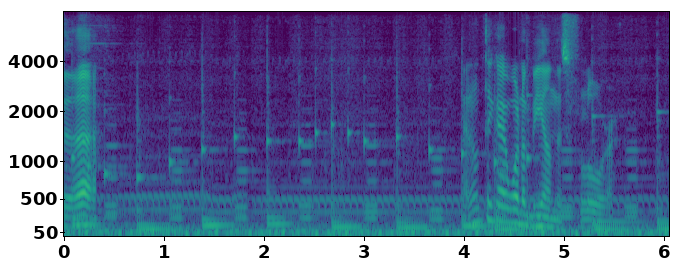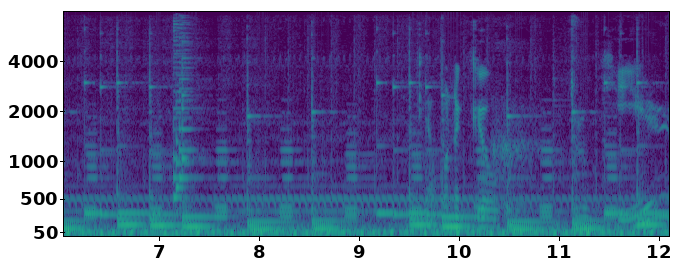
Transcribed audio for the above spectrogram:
Ah. I don't think I want to be on this floor. Go here.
